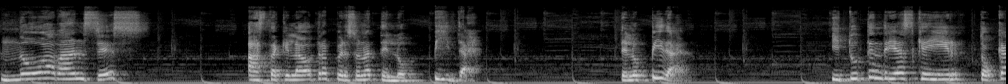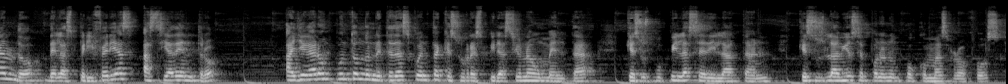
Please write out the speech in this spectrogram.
no avances hasta que la otra persona te lo pida. Te lo pida. Y tú tendrías que ir tocando de las periferias hacia adentro a llegar a un punto en donde te das cuenta que su respiración aumenta, que sus pupilas se dilatan, que sus labios se ponen un poco más rojos,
